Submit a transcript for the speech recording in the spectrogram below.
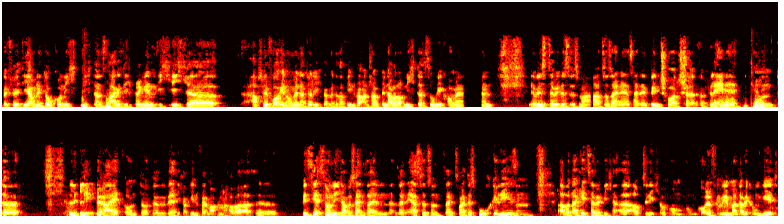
befürchte ich, auch eine Doku nicht, nicht ans Tageslicht bringen. Ich, ich äh, habe es mir vorgenommen, natürlich, wenn man das auf jeden Fall anschauen, bin aber noch nicht dazu gekommen. Ihr wisst ja, wie das ist, man hat so seine, seine Binge-Watch-Pläne Natürlich. und äh, li- liegt bereit und, und äh, werde ich auf jeden Fall machen, aber äh, bis jetzt noch nicht. Ich habe sein, sein, sein erstes und sein zweites Buch gelesen, aber da geht es ja wirklich äh, hauptsächlich um, um, um Golf und wie man damit umgeht.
